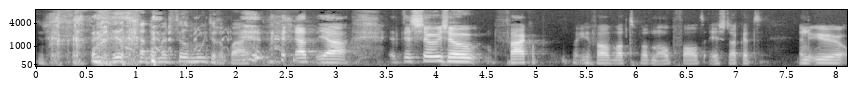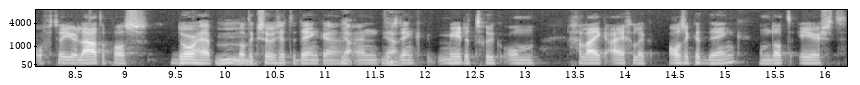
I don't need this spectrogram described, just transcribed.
Dit gaat nog met veel moeite gepaard. Ja, ja, het is sowieso vaak, in ieder geval wat, wat me opvalt, is dat ik het een uur of twee uur later pas door heb Hmm. dat ik zo zit te denken. Ja, en het ja. is denk ik meer de truc om gelijk eigenlijk, als ik het denk, om dat eerst...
